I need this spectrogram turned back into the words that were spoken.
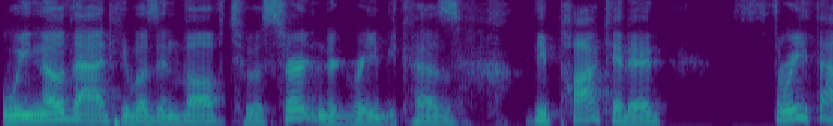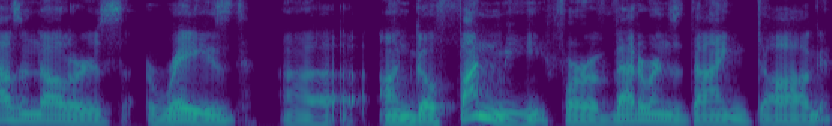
We know that he was involved to a certain degree because he pocketed $3,000 raised uh, on GoFundMe for a veteran's dying dog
